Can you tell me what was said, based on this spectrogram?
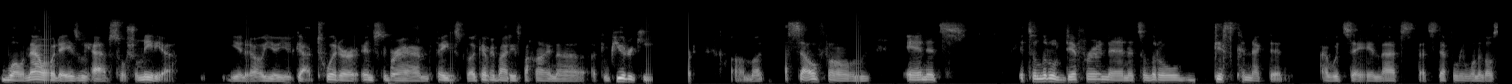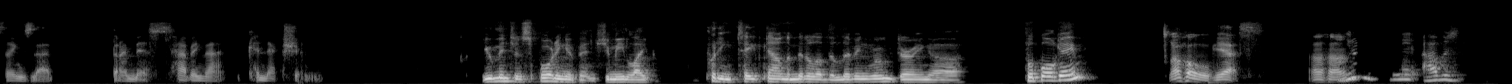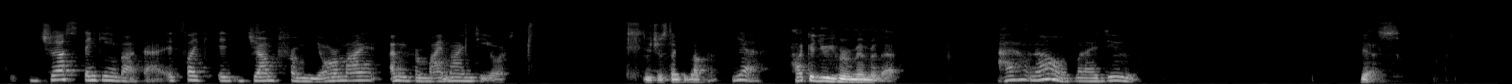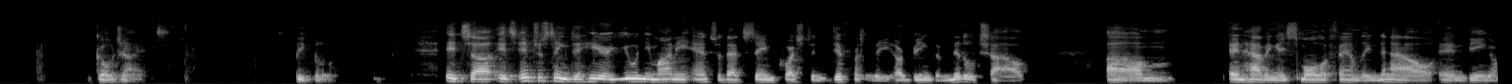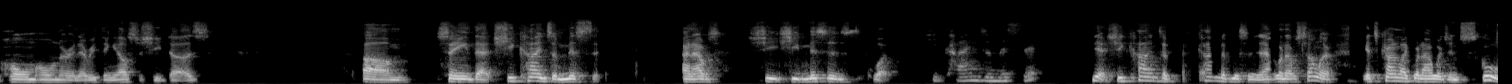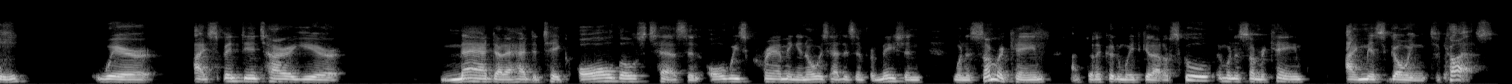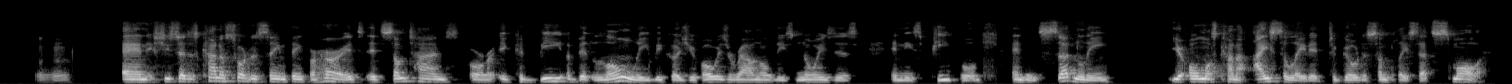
well, nowadays we have social media. You know, you, you've got Twitter, Instagram, Facebook. Everybody's behind a, a computer keyboard, um, a, a cell phone, and it's it's a little different and it's a little disconnected. I would say, and that's that's definitely one of those things that that I miss having that connection. You mentioned sporting events. You mean like putting tape down the middle of the living room during a football game? Oh yes. Uh huh. You know, I was just thinking about that. It's like it jumped from your mind. I mean, from my mind to yours. You just think about that. Yeah. How could you even remember that? I don't know, but I do. Yes. Go Giants. Big Blue. It's uh, it's interesting to hear you and Imani answer that same question differently. Her being the middle child um, and having a smaller family now and being a homeowner and everything else that she does, um, saying that she kinds of missed it. And I was, she, she misses what? She kinds of missed it. Yeah, she kind of, kind of misses that. When I was telling her, it's kind of like when I was in school where I spent the entire year mad that I had to take all those tests and always cramming and always had this information. When the summer came, I said I couldn't wait to get out of school. And when the summer came, I missed going to class. Mm-hmm. And she said it's kind of sort of the same thing for her. It's it's sometimes or it could be a bit lonely because you're always around all these noises and these people, and then suddenly you're almost kind of isolated to go to some place that's smaller.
